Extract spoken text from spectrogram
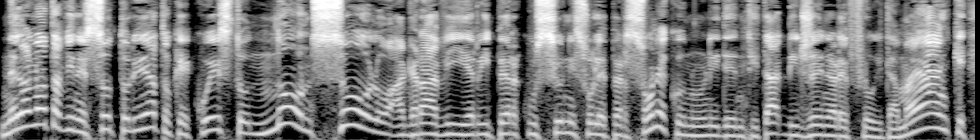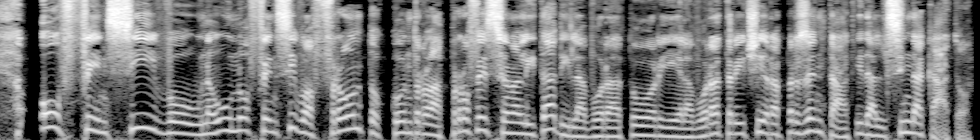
Nella nota viene sottolineato che questo non solo ha gravi ripercussioni sulle persone con un'identità di genere fluida, ma è anche offensivo, un, un offensivo affronto contro la professionalità di lavoratori e lavoratrici rappresentati dal sindacato.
